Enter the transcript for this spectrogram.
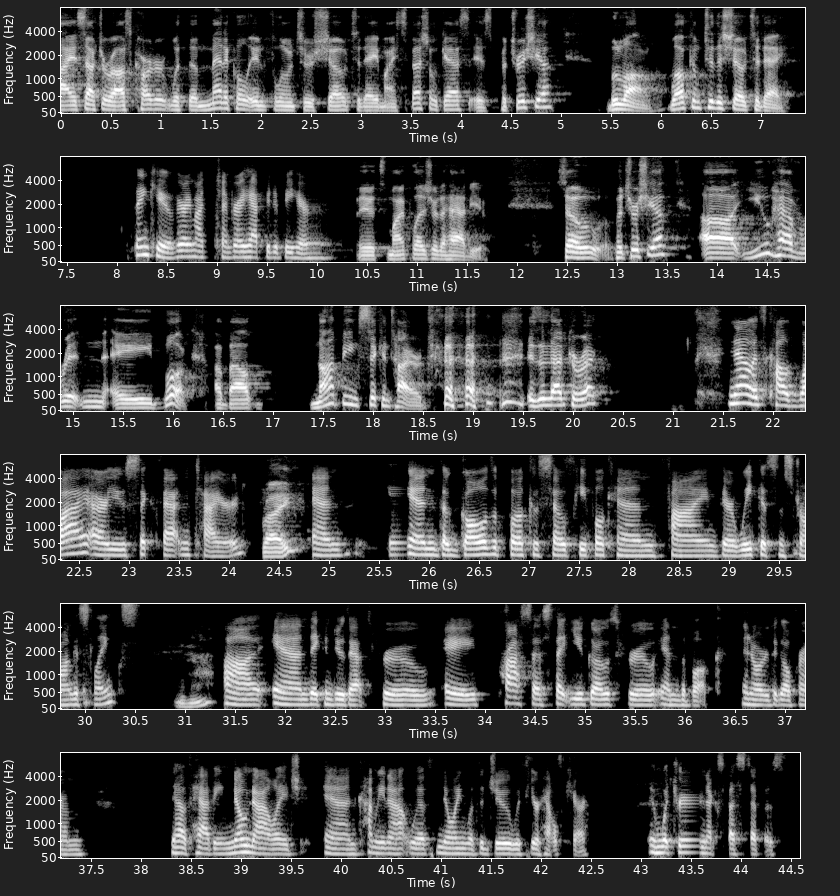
Hi, it's Dr. Ross Carter with the Medical Influencers Show. Today, my special guest is Patricia Boulogne. Welcome to the show today. Thank you very much. I'm very happy to be here. It's my pleasure to have you. So, Patricia, uh, you have written a book about not being sick and tired. Isn't that correct? No, it's called Why Are You Sick, Fat, and Tired? Right. And and the goal of the book is so people can find their weakest and strongest links. Mm-hmm. Uh, and they can do that through a process that you go through in the book in order to go from of having no knowledge and coming out with knowing what to do with your healthcare and what your next best step is.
